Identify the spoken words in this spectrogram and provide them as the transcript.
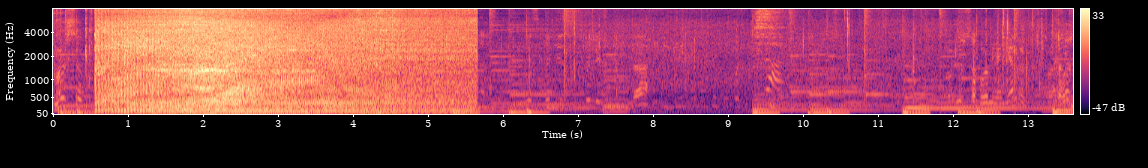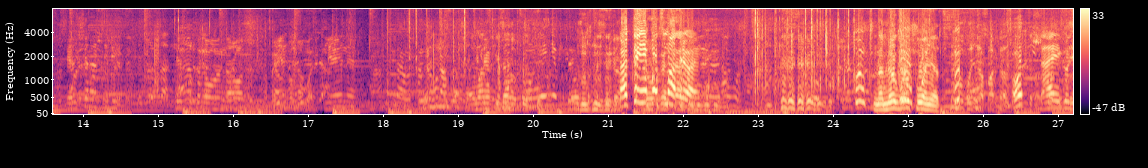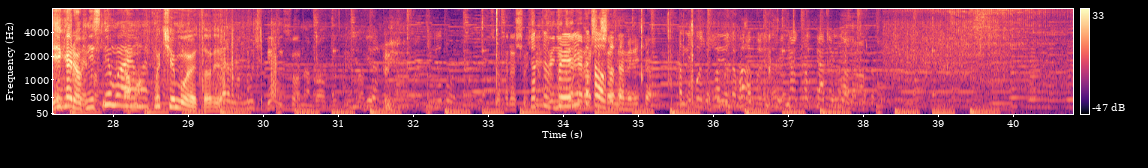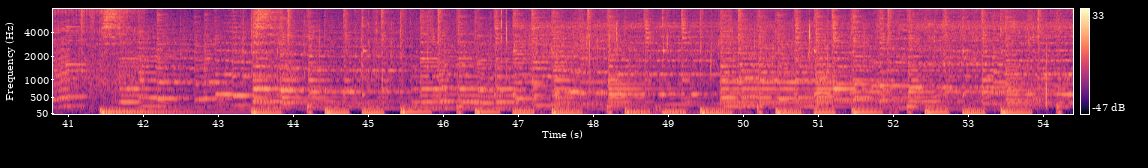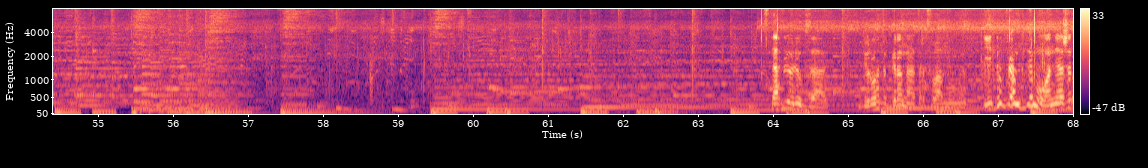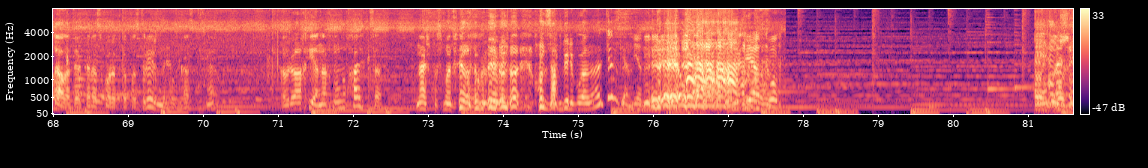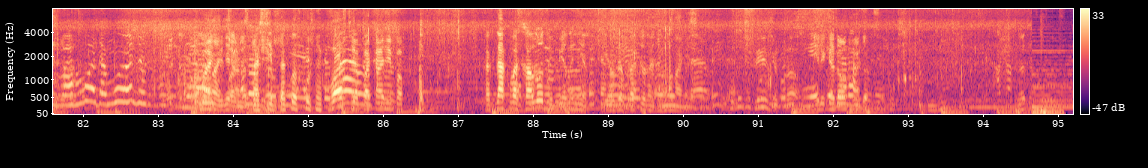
Ну все. А ты не подсматривай. Намек был понят. Игорек, не снимаем. Почему это? Все хорошо. Что ты в Рош катался там или что? Ставлю рюкзак, беру этот гранат разломанный. И иду прям к нему, он не ожидал это, я как раз коротко постриженный был, каску снял. Я говорю, ахи, нахну ну хальца. Знаешь, посмотрел, я ну, он сам перепугал, а кен кен. Два года, может быть. Спасибо, такой вкусный квас. Я пока не поп... Когда квас холодный, пены нет. Я уже обратил на это внимание. Или когда он выдохся. Nothing.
